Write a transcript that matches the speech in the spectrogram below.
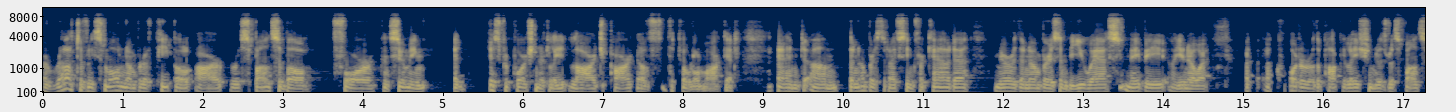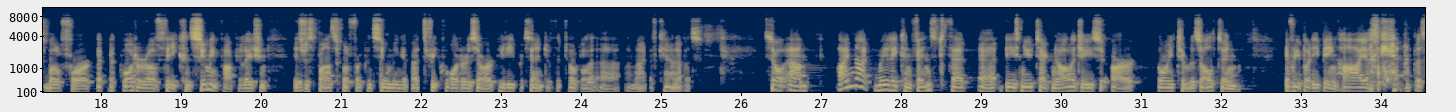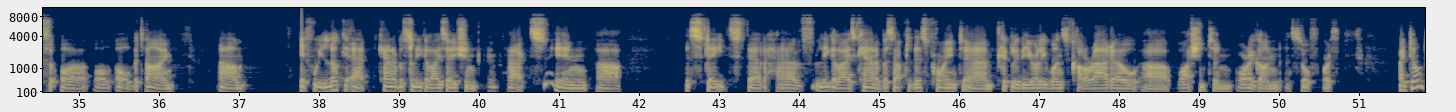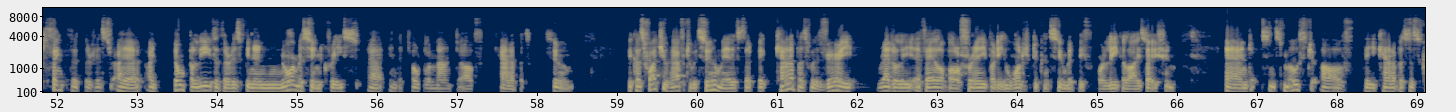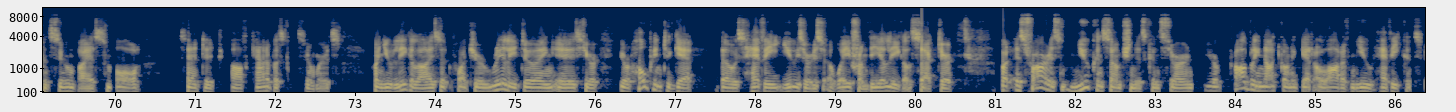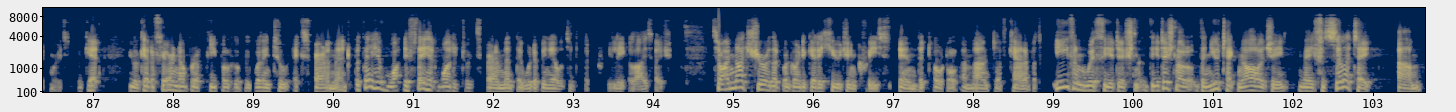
a relatively small number of people are responsible for consuming a disproportionately large part of the total market. And um, the numbers that I've seen for Canada mirror the numbers in the US. Maybe, uh, you know, a, a quarter of the population is responsible for a quarter of the consuming population is responsible for consuming about three quarters or 80% of the total uh, amount of cannabis. So um, I'm not really convinced that uh, these new technologies are going to result in everybody being high on cannabis all, all, all the time. Um, if we look at cannabis legalization impacts in uh, the states that have legalized cannabis up to this point, um, particularly the early ones, Colorado, uh, Washington, Oregon, and so forth, I don't think that there is, I, I don't believe that there has been an enormous increase uh, in the total amount of cannabis consumed. Because what you have to assume is that cannabis was very readily available for anybody who wanted to consume it before legalization. And since most of the cannabis is consumed by a small percentage of cannabis consumers. When you legalize it, what you're really doing is you're you're hoping to get those heavy users away from the illegal sector. But as far as new consumption is concerned, you're probably not going to get a lot of new heavy consumers. You get you'll get a fair number of people who'll be willing to experiment. But they have if they had wanted to experiment, they would have been able to do it pre-legalization. So I'm not sure that we're going to get a huge increase in the total amount of cannabis. Even with the additional, the additional, the new technology may facilitate um,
